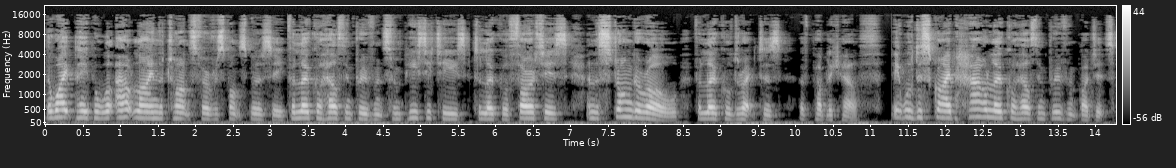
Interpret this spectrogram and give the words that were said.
The White Paper will outline the transfer of responsibility for local health improvements from PCTs to local authorities and the stronger role for local directors of public health. It will describe how local health improvement budgets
